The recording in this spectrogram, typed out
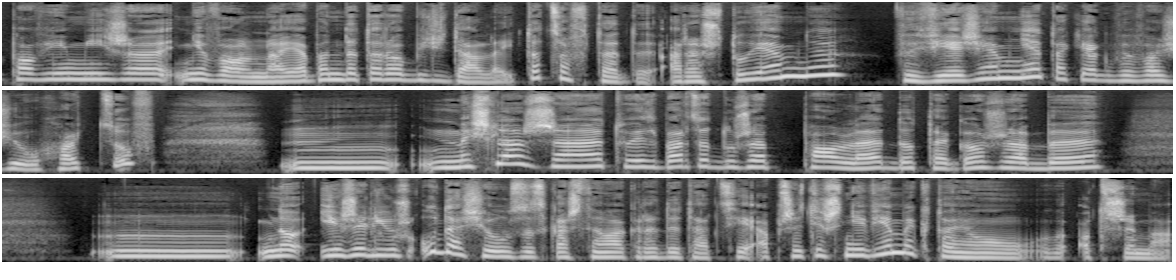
powie mi, że nie wolno, ja będę to robić dalej. To co wtedy? Aresztuje mnie? Wywiezie mnie, tak jak wywoził uchodźców? Mm, myślę, że tu jest bardzo duże pole do tego, żeby no, jeżeli już uda się uzyskać tę akredytację, a przecież nie wiemy, kto ją otrzyma,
